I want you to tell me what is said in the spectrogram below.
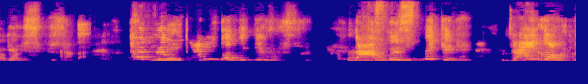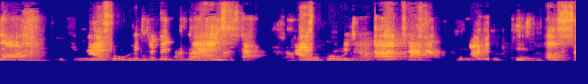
against you. Every mind of the evils that has been speaking. Child of God. I speak to the grace. I speak to the altar. And the ghost.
